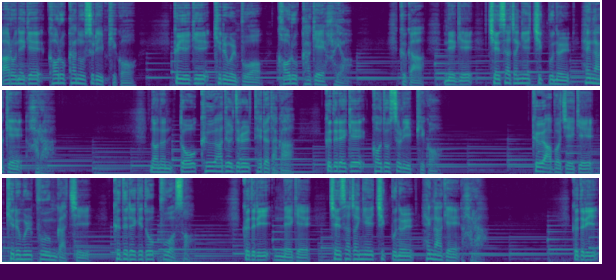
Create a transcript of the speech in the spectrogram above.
아론에게 거룩한 옷을 입히고 그에게 기름을 부어 거룩하게 하여 그가 내게 제사장의 직분을 행하게 하라. 너는 또 그 아들들을 데려다가 그들에게 겉옷을 입히고 그 아버지에게 기름을 부음 같이 그들에게도 부어서 그들이 내게 제사장의 직분을 행하게 하라. 그들이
